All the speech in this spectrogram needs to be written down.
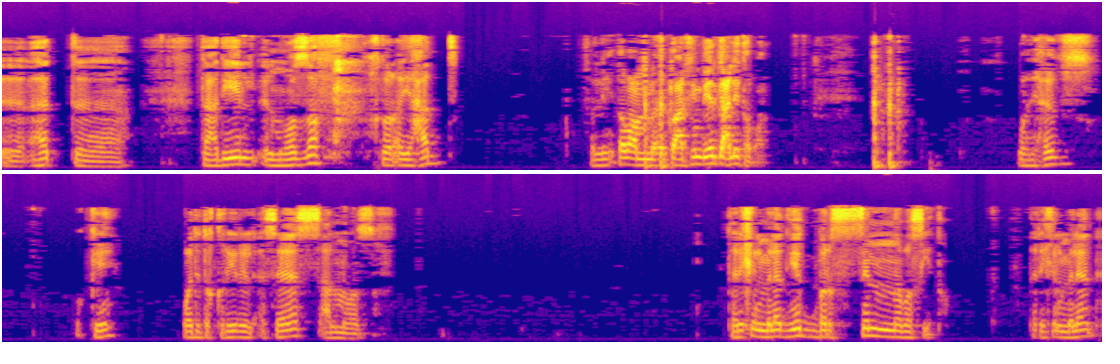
هات تعديل الموظف. اختار أي حد. خليه طبعا أنتوا عارفين بيرجع ليه طبعا. وادي حفظ. أوكي. وادي تقرير الأساس على الموظف. تاريخ الميلاد يكبر سنة بسيطة. تاريخ الميلاد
